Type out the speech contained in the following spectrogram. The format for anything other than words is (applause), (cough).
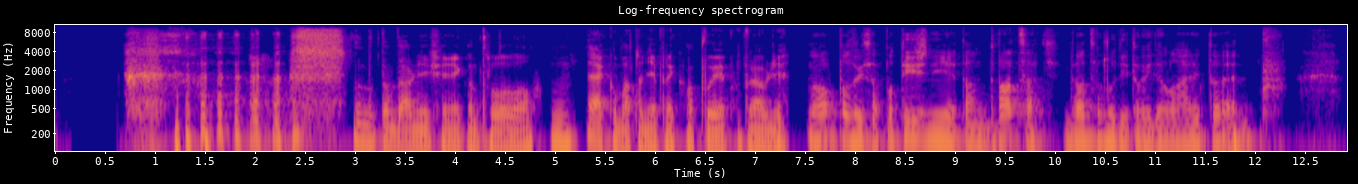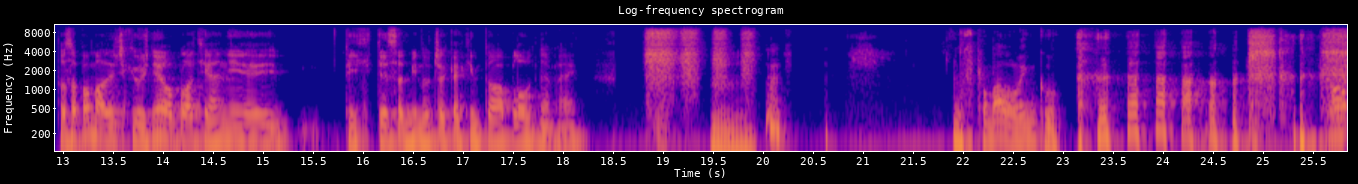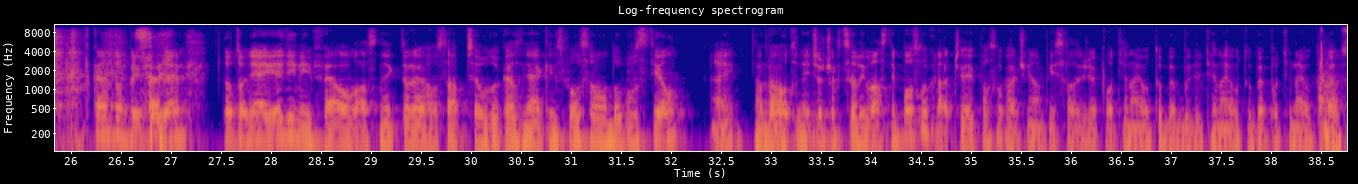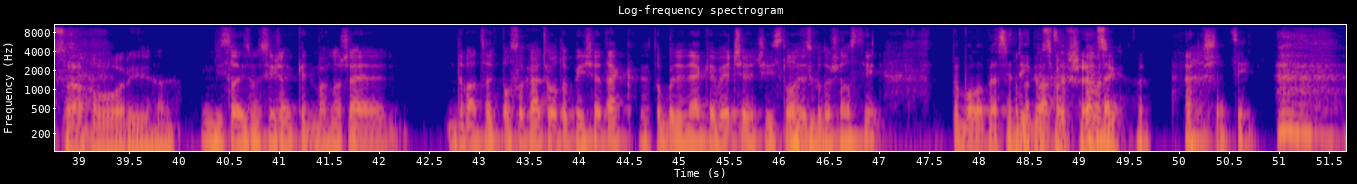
(laughs) som to tam dávnejšie nekontroloval. Hm. Nejako ma to neprekvapuje, popravde. No, pozri sa, po týždni je tam 20, 20 ľudí to videlo, hej, to je... To sa pomaličky už neoplatí ani tých 10 minút čakať, kým to uploadnem, hej. Hmm. Pomalú linku. (laughs) no, v každom prípade toto nie je jediný fail vlastne, ktorého sa pseudokaz nejakým spôsobom dopustil. Hej? A no. bolo to niečo, čo chceli vlastne poslucháči. Aj poslucháči napísali, že poďte na YouTube, budete na YouTube, poďte na YouTube. To sa hovorí. Hej. Mysleli sme si, že keď možno, že 20 poslucháčov to píše, tak to bude nejaké väčšie číslo mm-hmm. v (laughs) skutočnosti. To bolo presne to tých 20. Všetci. (laughs) všetci.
